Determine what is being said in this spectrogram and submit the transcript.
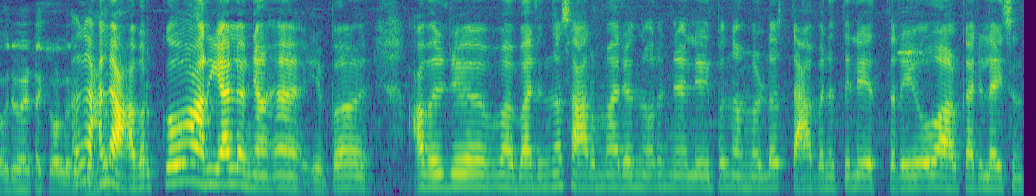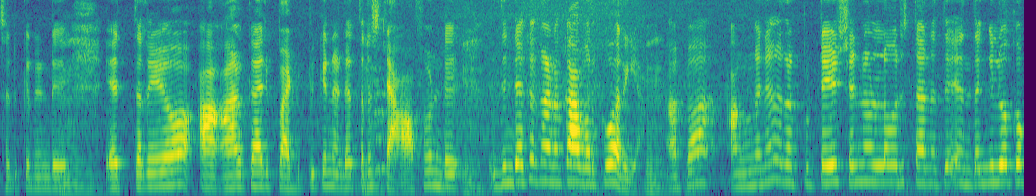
അവരുമായിട്ടൊക്കെ ഉള്ളൊരു അല്ല അവർക്കും അറിയാലോ. ഞാൻ ഇപ്പൊ അവർ വരുന്ന സാറന്മാരെന്ന് പറഞ്ഞാൽ ഇപ്പൊ നമ്മളുടെ സ്ഥാപനത്തിൽ എത്രയോ ആൾക്കാർ ലൈസൻസ് എടുക്കുന്നുണ്ട്. എത്രയോ ആൾക്കാർ പഠിപ്പിക്കുന്നുണ്ട്. എത്ര സ്റ്റാഫ് ഉണ്ട് ഇതിന്റെയൊക്കെ കണക്ക് അവർക്കും അറിയാം. അപ്പൊ അങ്ങനെ റെപ്യൂട്ടേഷൻ ഉള്ള ഒരു സ്ഥാനത്ത് എന്തെങ്കിലുമൊക്കെ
